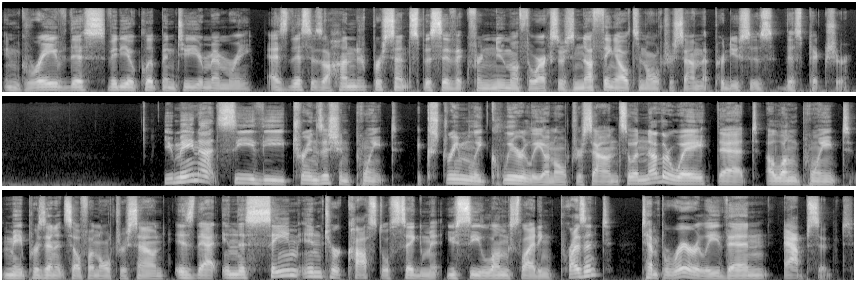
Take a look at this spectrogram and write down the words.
engrave this video clip into your memory as this is 100% specific for pneumothorax. There's nothing else in ultrasound that produces this picture. You may not see the transition point extremely clearly on ultrasound. So, another way that a lung point may present itself on ultrasound is that in the same intercostal segment, you see lung sliding present temporarily, then absent.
